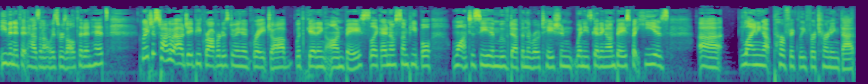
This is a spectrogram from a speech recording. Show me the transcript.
even if it hasn't always resulted in hits. Can we just talk about how JP Crawford is doing a great job with getting on base? Like I know some people want to see him moved up in the rotation when he's getting on base, but he is uh, lining up perfectly for turning that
